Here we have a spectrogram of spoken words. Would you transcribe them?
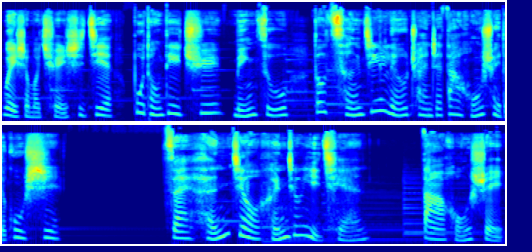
为什么全世界不同地区民族都曾经流传着大洪水的故事？在很久很久以前，大洪水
